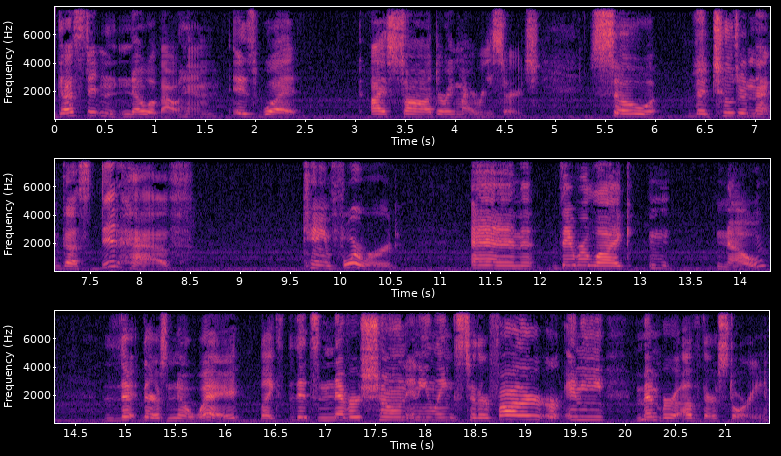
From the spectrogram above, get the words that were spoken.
Gus didn't know about him, is what I saw during my research. So the children that Gus did have came forward and they were like, no, th- there's no way. Like, it's never shown any links to their father or any member of their story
